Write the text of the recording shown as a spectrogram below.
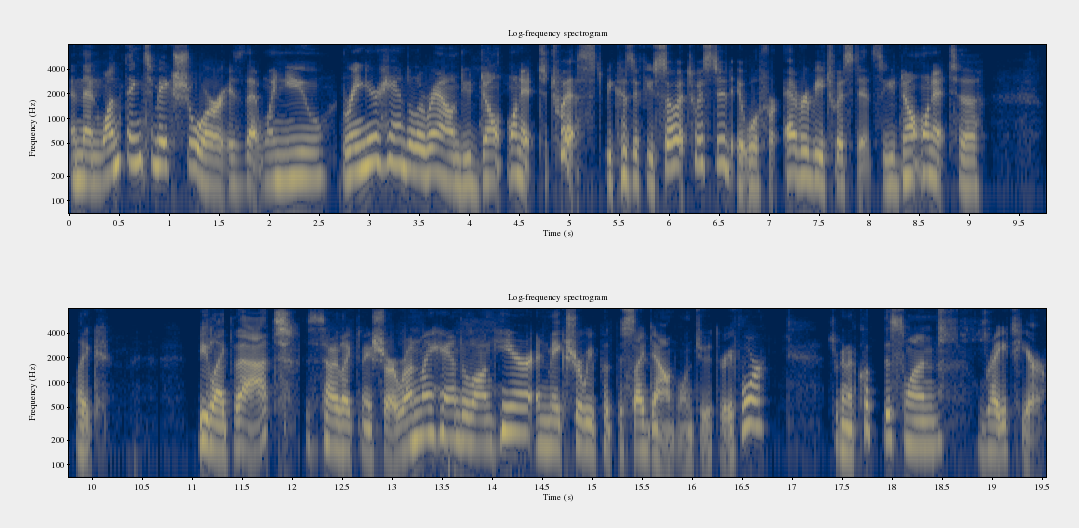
And then one thing to make sure is that when you bring your handle around, you don't want it to twist because if you sew it twisted, it will forever be twisted. So you don't want it to like be like that. This is how I like to make sure. I run my hand along here and make sure we put this side down. One, two, three, four. So we're gonna clip this one right here.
